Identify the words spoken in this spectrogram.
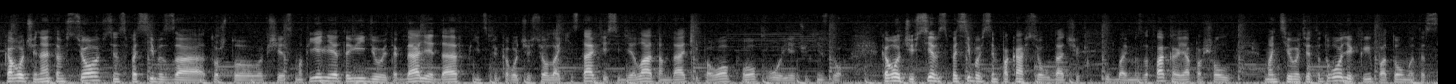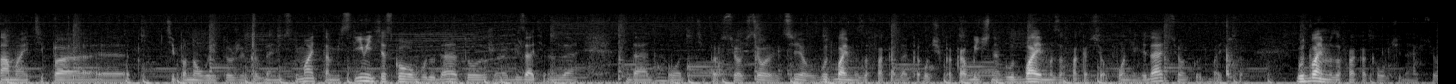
Короче, на этом все. Всем спасибо за то, что вообще смотрели это видео и так далее, да. В принципе, короче, все, лайки ставьте, все дела там, да, типа оп, оп, ой, я чуть не сдох. Короче, всем спасибо, всем пока, все, удачи, goodbye, motherfucker. Я пошел монтировать этот ролик и потом это самое, типа, э, типа новые тоже когда-нибудь снимать, там и стримить я скоро буду, да, тоже обязательно, да. Да, да, вот, типа, все, все, все, goodbye, motherfucker, да, короче, как обычно, goodbye, motherfucker, все, поняли, да, все, goodbye, все. Goodbye, motherfucker, короче, да, все.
